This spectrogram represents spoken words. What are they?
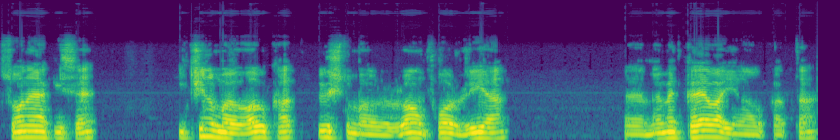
Son ayak ise 2 numaralı avukat 3 numaralı Run for Ria Ee, Mehmet Kaya var yine avukatta.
